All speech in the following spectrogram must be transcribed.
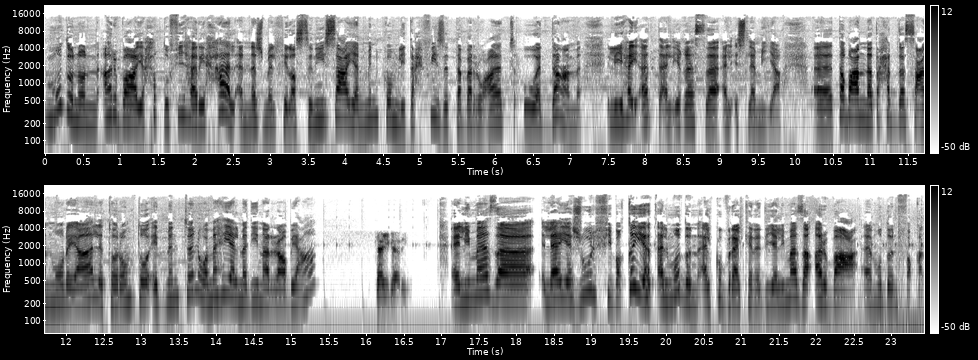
مدن أربع يحط فيها رحال النجم الفلسطيني سعيا منكم لتحفيز التبرعات والدعم لهيئة الإغاثة الإسلامية. آه، طبعا نتحدث عن مونريال تورونتو إدمنتون وما هي المدينة الرابعة؟ كالجاري آه، لماذا لا يجول في بقية المدن الكبرى الكندية؟ لماذا أربع آه، مدن فقط؟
